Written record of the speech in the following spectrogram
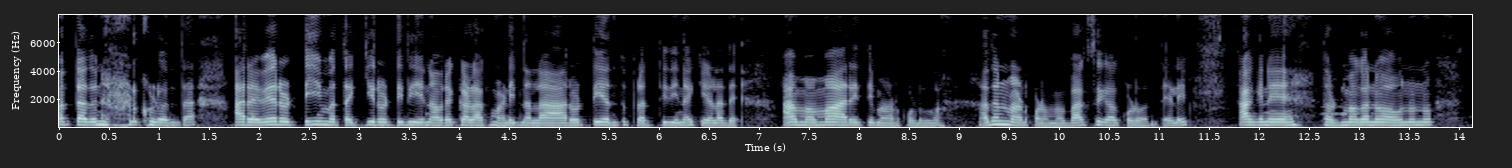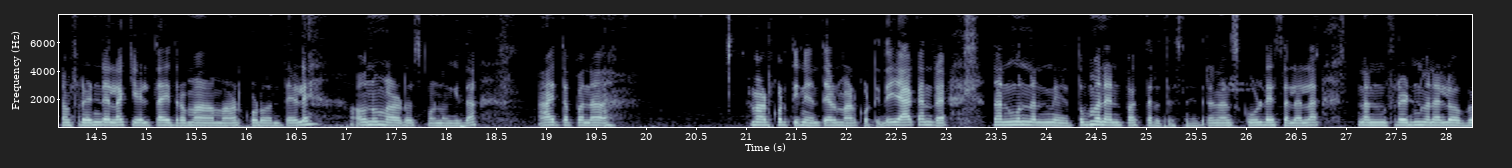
ಮತ್ತು ಅದನ್ನೇ ಮಾಡಿಕೊಡು ಅಂತ. ಆ ರವೆ ರೊಟ್ಟಿ ಮತ್ತು ಅಕ್ಕಿ ರೊಟ್ಟಿದು ಏನು ಅವರೆಕಾಳು ಹಾಕಿ ಮಾಡಿದ್ನಲ್ಲ, ಆ ರೊಟ್ಟಿ ಅಂತೂ ಪ್ರತಿದಿನ ಕೇಳೋದೆ, ಆ ಮಮ್ಮ ಆ ರೀತಿ ಮಾಡಿಕೊಡು. ಅದನ್ನು ಮಾಡ್ಕೊಡಮ್ಮ ಬಾಕ್ಸಿಗೆ ಹಾಕ್ಕೊಡು ಅಂತೇಳಿ. ಹಾಗೆಯೇ ದೊಡ್ಡ ಮಗನು ಅವನು ನಮ್ಮ ಫ್ರೆಂಡ್ ಎಲ್ಲ ಕೇಳ್ತಾ ಇದ್ರಮ್ಮ, ಮಾಡಿಕೊಡು ಅಂತೇಳಿ ಅವನು ಮಾಡಿಸ್ಕೊಂಡು ಹೋಗಿದ್ದ. ಆಯ್ತಪ್ಪ, ನಾ ಮಾಡ್ಕೊಡ್ತೀನಿ ಅಂತೇಳಿ ಮಾಡಿಕೊಟ್ಟಿದ್ದೆ. ಯಾಕಂದರೆ ನನಗೂ ನನ್ನ ತುಂಬ ನೆನಪಾಗ್ತಾ ಇರುತ್ತೆ ಸ್ನೇಹಿತರೆ, ನಾನು ಸ್ಕೂಲ್ ಡೇಸಲ್ಲೆಲ್ಲ ನನ್ನ ಫ್ರೆಂಡ್ ಮನೇಲಿ ಒಬ್ಬ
